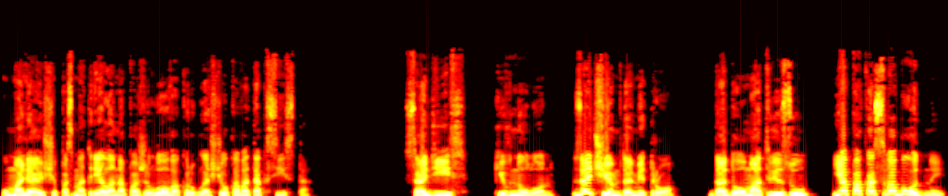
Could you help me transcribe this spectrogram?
Умоляюще посмотрела на пожилого круглощекого таксиста. «Садись», — кивнул он. «Зачем до метро? До дома отвезу. Я пока свободный,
